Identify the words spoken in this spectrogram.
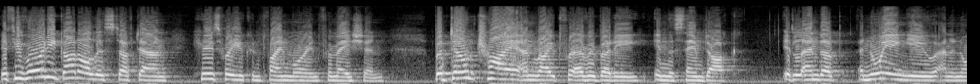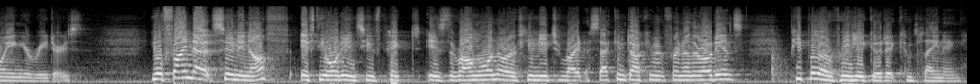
If you've already got all this stuff down, here's where you can find more information. But don't try and write for everybody in the same doc. It'll end up annoying you and annoying your readers You'll find out soon enough if the audience you've picked is the wrong one or if you need to write a second document for another audience. People are really good at complaining,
